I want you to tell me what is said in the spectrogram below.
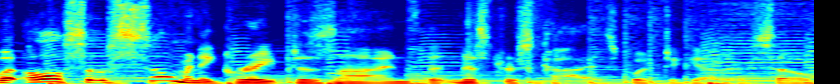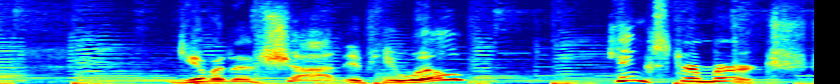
but also so many great designs that Mr. Sky has put together. So give it a shot, if you will. Kinkster Merch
